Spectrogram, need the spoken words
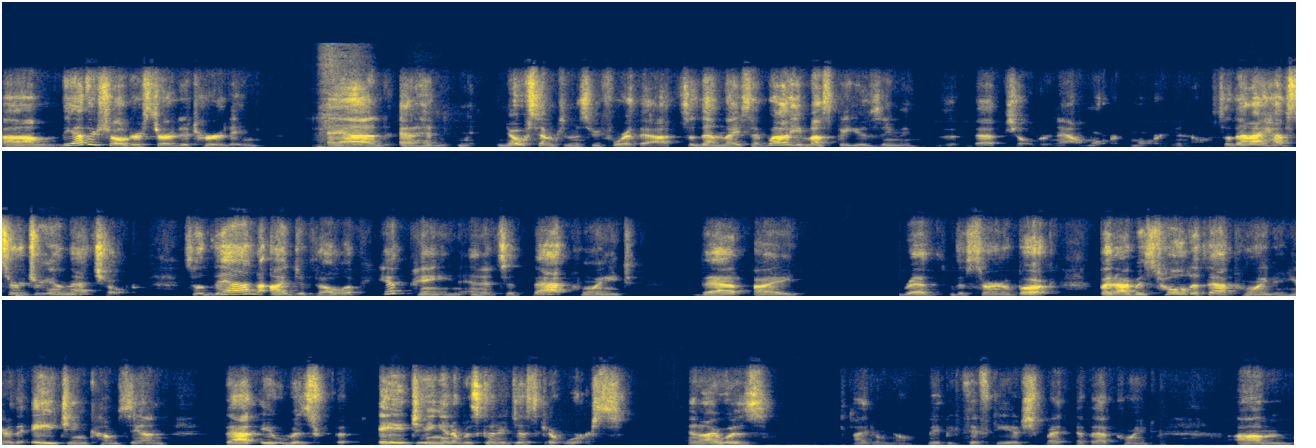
um, the other shoulder started hurting, and and had no symptoms before that. So then they said, "Well, you must be using th- that shoulder now more, more, you know." So then I have surgery on that shoulder. So then I develop hip pain, and it's at that point that I read the Sarno book. But I was told at that point, and here the aging comes in, that it was aging and it was going to just get worse. And I was I don't know, maybe 50 ish but at that point. Um,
